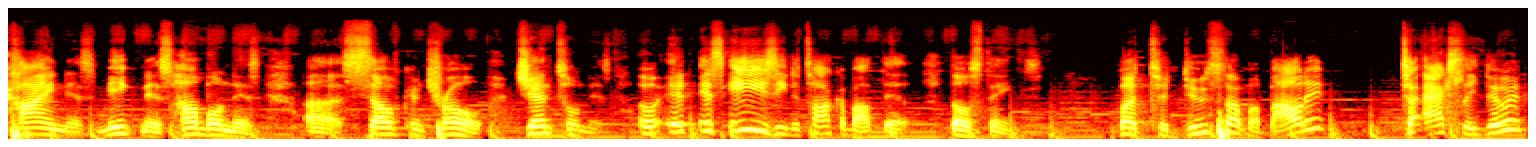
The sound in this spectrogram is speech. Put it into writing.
kindness meekness humbleness uh, self-control gentleness oh, it, it's easy to talk about the, those things. But to do something about it to actually do it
